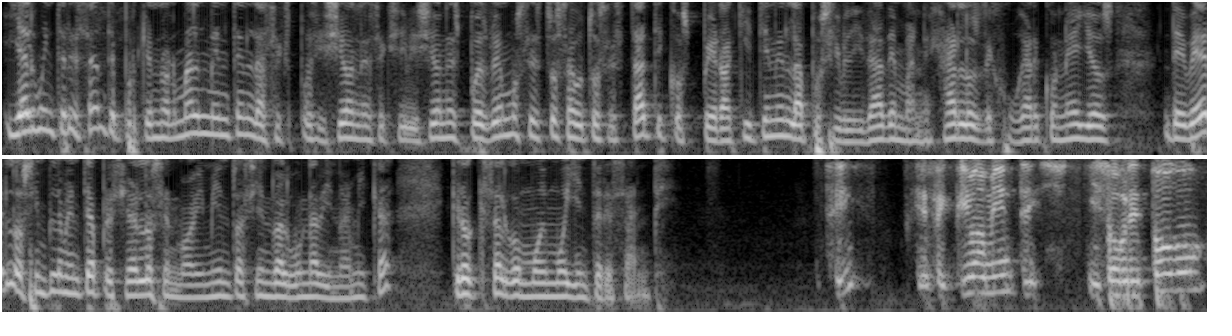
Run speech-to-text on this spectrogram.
Y algo interesante, porque normalmente en las exposiciones, exhibiciones, pues vemos estos autos estáticos, pero aquí tienen la posibilidad de manejarlos, de jugar con ellos, de verlos, simplemente apreciarlos en movimiento haciendo alguna dinámica. Creo que es algo muy, muy interesante. Efectivamente. Y sobre todo,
